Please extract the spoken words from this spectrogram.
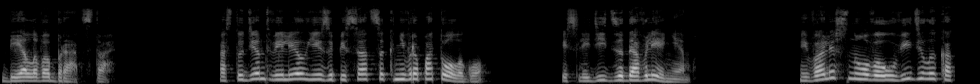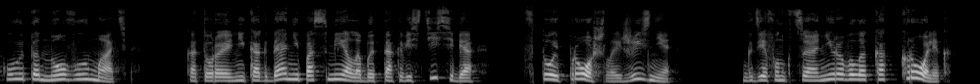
Белого Братства. А студент велел ей записаться к невропатологу и следить за давлением. И Валя снова увидела какую-то новую мать — которая никогда не посмела бы так вести себя в той прошлой жизни, где функционировала как кролик,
